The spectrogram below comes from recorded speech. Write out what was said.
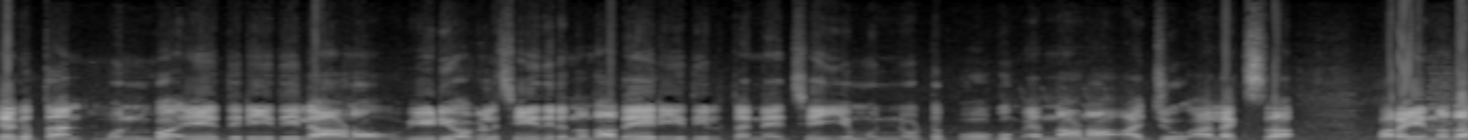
ചെകുത്താൻ മുൻപ് ഏത് രീതിയിലാണോ വീഡിയോകൾ ചെയ്തിരുന്നത് അതേ രീതിയിൽ തന്നെ ചെയ്യും മുന്നോട്ട് പോകും എന്നാണ് അജു അലക്സ പറയുന്നത്.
